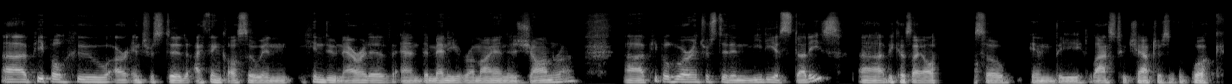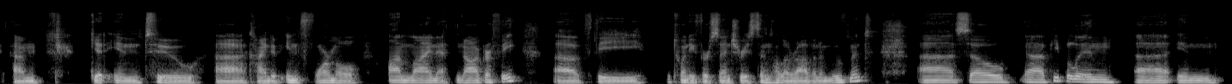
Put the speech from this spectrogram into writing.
uh, people who are interested, I think, also in Hindu narrative and the many Ramayana genre, uh, people who are interested in media studies, uh, because I also, in the last two chapters of the book, um, get into uh, kind of informal online ethnography of the 21st century Sinhala Ravana movement. Uh, so uh, people in uh, in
